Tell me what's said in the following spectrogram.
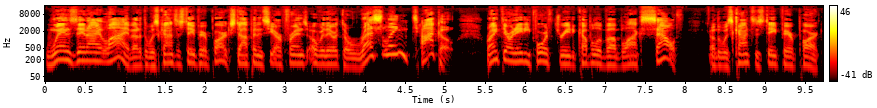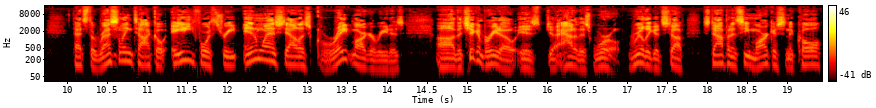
Wednesday Night Live out at the Wisconsin State Fair Park. Stop in and see our friends over there at the Wrestling Taco, right there on 84th Street, a couple of uh, blocks south of the Wisconsin State Fair Park. That's the Wrestling Taco, 84th Street in West Allis. Great margaritas. Uh, the chicken burrito is out of this world. Really good stuff. Stop in and see Marcus and Nicole,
